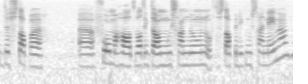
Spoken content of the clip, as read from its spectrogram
de stappen eh, voor me had wat ik dan moest gaan doen of de stappen die ik moest gaan nemen.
